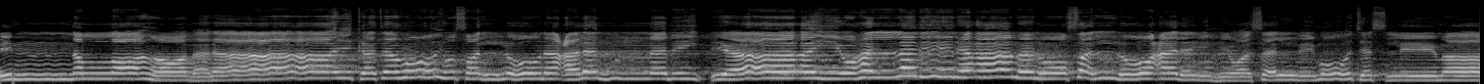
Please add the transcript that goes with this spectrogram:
إن الله وملائكته يصلون على النبي يا أيها الذين آمنوا صلوا عليه وسلموا تسليما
